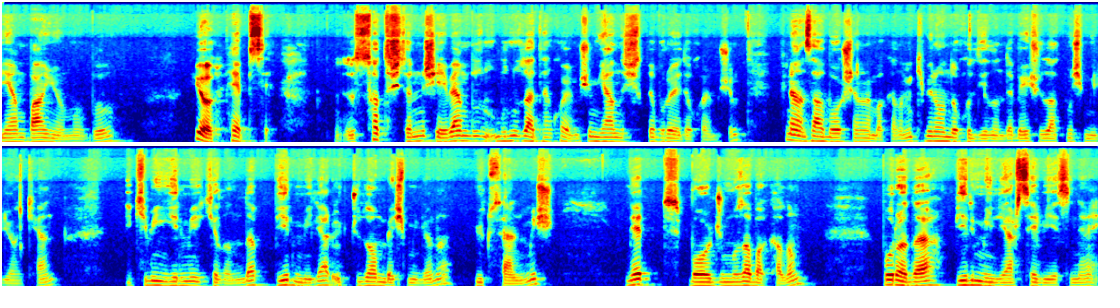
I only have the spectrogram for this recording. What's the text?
Bien Banyo mu bu? Yok hepsi. Satışlarının şeyi ben bu- bunu zaten koymuşum. Yanlışlıkla buraya da koymuşum. Finansal borçlarına bakalım. 2019 yılında 560 milyonken 2022 yılında 1 milyar 315 milyona yükselmiş. Net borcumuza bakalım. Burada 1 milyar seviyesine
